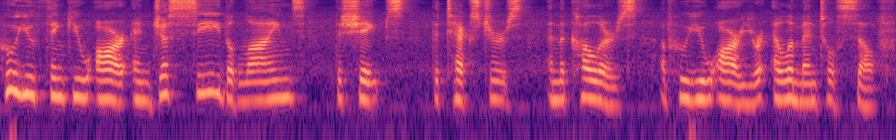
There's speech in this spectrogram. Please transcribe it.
who you think you are and just see the lines, the shapes, the textures, and the colors of who you are, your elemental self?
